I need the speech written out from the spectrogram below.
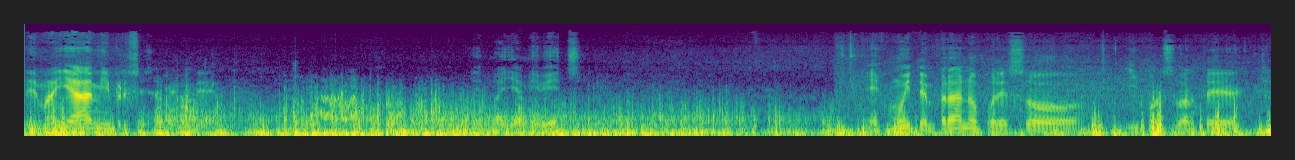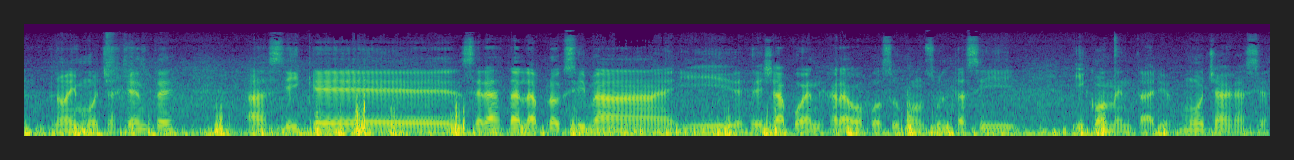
de, Miami, precisamente en Miami Beach. Es muy temprano, por eso y por suerte no hay mucha gente. Así que será hasta la próxima y desde ya pueden dejar abajo sus consultas y, comentarios. Muchas gracias.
